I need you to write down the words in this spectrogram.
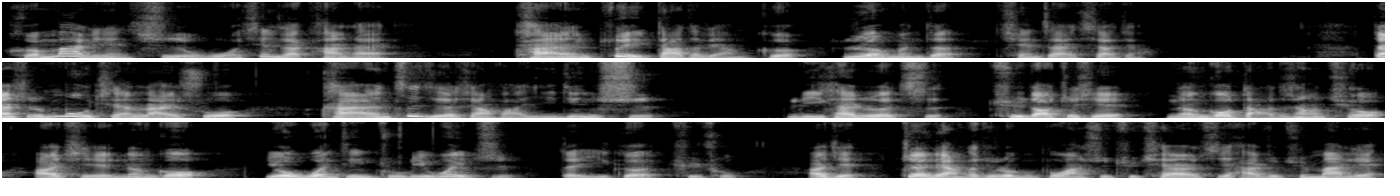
和曼联是我现在看来凯恩最大的两个热门的潜在下家。但是目前来说，凯恩自己的想法一定是离开热刺。去到这些能够打得上球，而且能够有稳定主力位置的一个去处，而且这两个俱乐部，不管是去切尔西还是去曼联，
